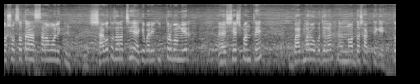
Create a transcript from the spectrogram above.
দর্শক শ্রোতা, আসসালামু আলাইকুম। স্বাগত জানাচ্ছি একেবারে উত্তরবঙ্গের শেষ প্রান্তে বাগমারা উপজেলার নদ্দা হাট থেকে। তো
